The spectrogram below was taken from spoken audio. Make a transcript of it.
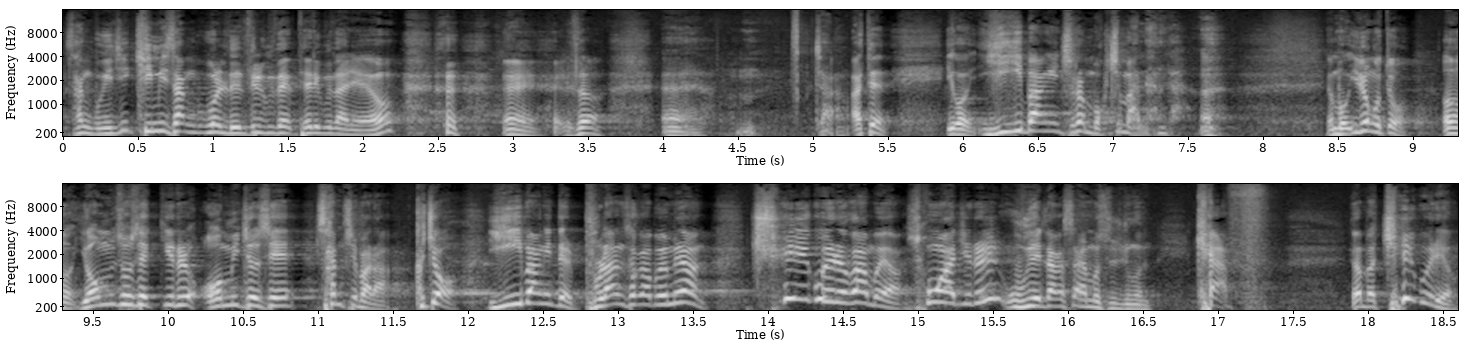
상궁이지? 기미상궁을 들고 데리고 다녀요. 네, 그래서 네, 음. 자, 하여튼 이거 이방인처럼 먹지 말란다. 어. 뭐 이런 것도 어, 염소 새끼를 어미젖에 삼지 마라. 그죠? 이방인들 불란서 가 보면 최고의 료가 뭐야? 송아지를 우에다가 삶아서 주는 캐프. 그러니까 최고의 료.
